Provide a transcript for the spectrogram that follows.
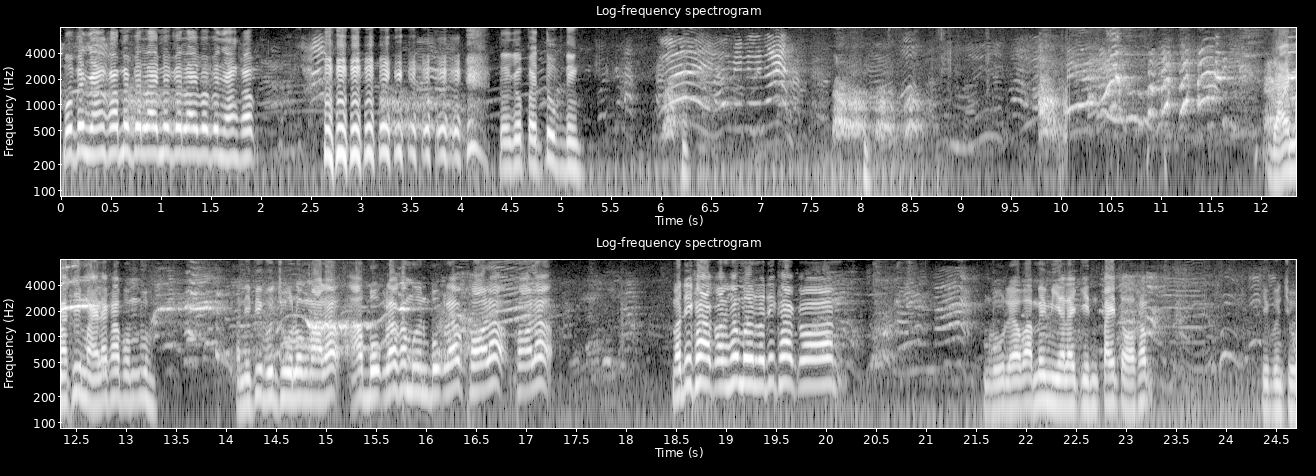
ไม่เป็นยังครับไม่เป็นไรไม่เป็นไรไม่เป็นยังครับโดนก็ไปตุบหนึ่ง ย้ายมาที่ใหม่แล้วครับผมอันนี้พี่บุญชูลงมาแล้วเอาบุกแล้วข้ามืนบุกแล้วขอแล้วขอแล้วสวัสดีค่ะก่อนข้ามืนสวัสดีค่ะก่อนรู้แล้วว่าไม่มีอะไรกินไปต่อครับ พี่บุญชู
